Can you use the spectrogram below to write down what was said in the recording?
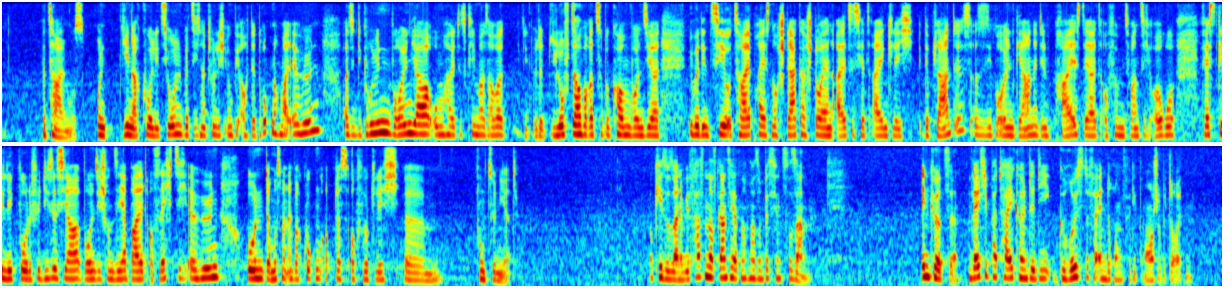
bezahlen muss. Und je nach Koalition wird sich natürlich irgendwie auch der Druck nochmal erhöhen. Also die Grünen wollen ja, um halt das Klima sauber die, oder die Luft sauberer zu bekommen, wollen sie ja über den CO2-Preis noch stärker steuern, als es jetzt eigentlich geplant ist. Also sie wollen gerne den Preis, der jetzt auf 25 Euro festgelegt wurde für dieses Jahr, wollen sie schon sehr bald auf 60 erhöhen. Und da muss man einfach gucken, ob das auch wirklich ähm, funktioniert. Okay, Susanne, wir fassen das Ganze jetzt nochmal so ein bisschen zusammen. In Kürze, welche Partei könnte die größte Veränderung für die Branche bedeuten?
